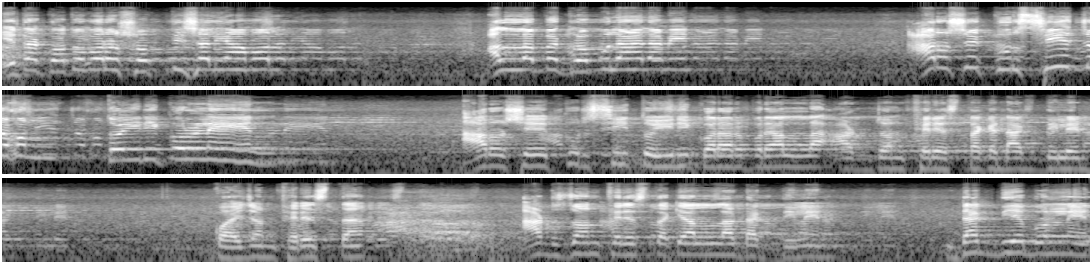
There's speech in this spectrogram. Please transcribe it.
এটা কত বড় শক্তিশালী আমল। আল্লাহ পাক রব্বুল আলামিন আরও সে কুরসি যখন তৈরি করলেন আরও সে কুরসি তৈরি করার পরে আল্লাহ আটজন ফেরেস্তাকে ডাক দিলেন। কয়জন ফেরেস্তা আটজন ফেরেস্তাকে আল্লাহ ডাক দিলেন। ডাক দিয়ে বললেন,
